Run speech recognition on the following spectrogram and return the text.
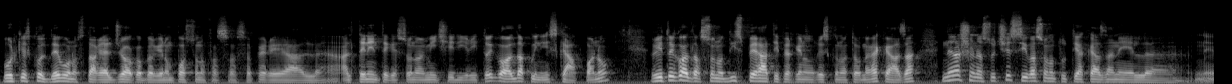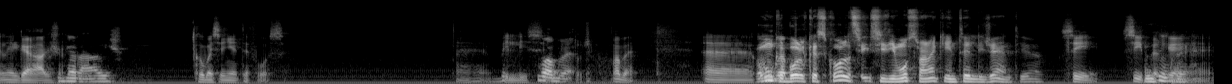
Bulk e Skull devono stare al gioco perché non possono far sapere al, al tenente che sono amici di Rito e Goldar, quindi scappano. Rito e Goldar sono disperati perché non riescono a tornare a casa, nella scena successiva sono tutti a casa nel, nel, nel garage Garage. come se niente fosse. È bellissimo. Vabbè. Vabbè. Eh, Comunque, Bulk e Skull si, si dimostrano anche intelligenti. Eh. Sì, sì, perché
